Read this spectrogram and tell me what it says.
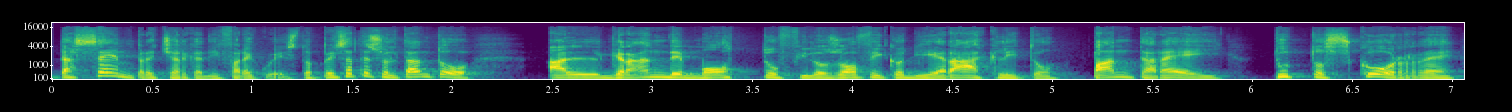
da sempre cerca di fare questo. Pensate soltanto al grande motto filosofico di Eraclito, Pantarei, tutto scorre.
